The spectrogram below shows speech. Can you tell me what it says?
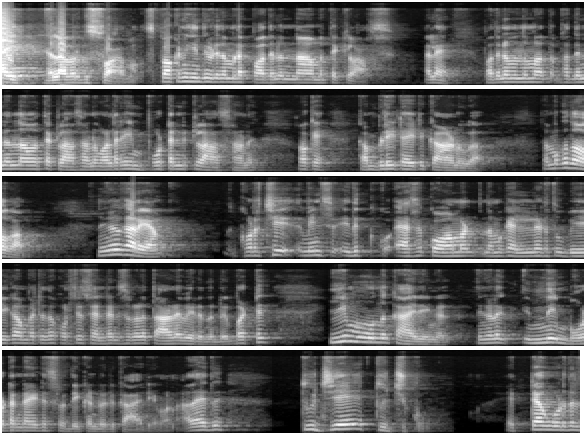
ഹായ് എല്ലാവർക്കും സ്വാഗതം. സ്പോക്കൺ ഹിന്ദിയുടെ നമ്മുടെ പതിനൊന്നാമത്തെ ക്ലാസ് അല്ലേ? പതിനൊന്നാമത്തെ പതിനൊന്നാമത്തെ ആണ് വളരെ ഇമ്പോർട്ടന്റ് ആണ്. ഓക്കെ കംപ്ലീറ്റ് ആയിട്ട് കാണുക. നമുക്ക് നോക്കാം. നിങ്ങൾക്കറിയാം കുറച്ച് മീൻസ് ഇത് ആസ് എ കോമൺ നമുക്ക് എല്ലായിടത്തും ഉപയോഗിക്കാൻ പറ്റുന്ന കുറച്ച് സെന്റൻസുകൾ താഴെ വരുന്നുണ്ട്. ബട്ട് ഈ മൂന്ന് കാര്യങ്ങൾ നിങ്ങൾ ഇന്ന് ഇമ്പോർട്ടന്റ് ആയിട്ട് ശ്രദ്ധിക്കേണ്ട ഒരു കാര്യമാണ്. അതായത് തുജേ തുജുക്കും. ഏറ്റവും കൂടുതൽ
